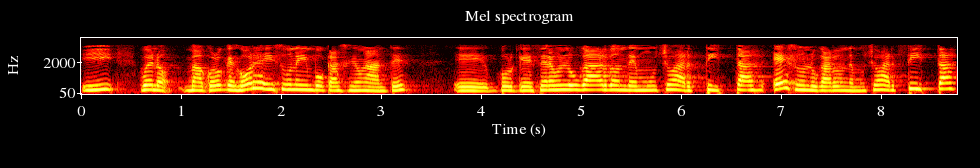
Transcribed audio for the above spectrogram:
Y bueno, me acuerdo que Jorge hizo una invocación antes, eh, porque ese era un lugar donde muchos artistas, es un lugar donde muchos artistas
